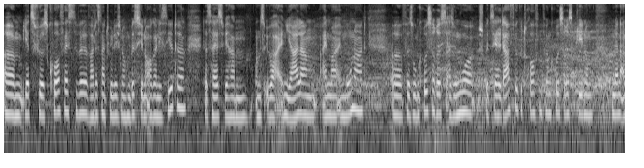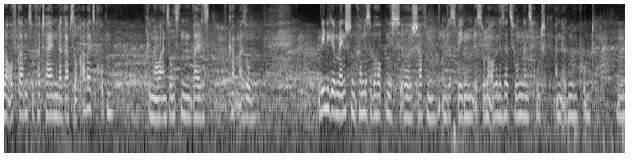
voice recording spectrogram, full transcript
Ähm, jetzt fürs Chorfestival war das natürlich noch ein bisschen organisierter. Das heißt, wir haben uns über ein Jahr lang einmal im Monat äh, für so ein größeres, also nur speziell dafür getroffen, für ein größeres Plenum, um dann alle Aufgaben zu verteilen. Da gab es auch Arbeitsgruppen. Genau, ansonsten, weil das kam, also wenige Menschen können das überhaupt nicht äh, schaffen. Und deswegen ist so eine Organisation ganz gut an irgendeinem Punkt. Mhm.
